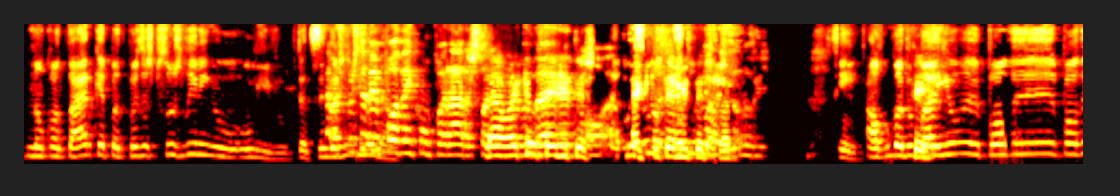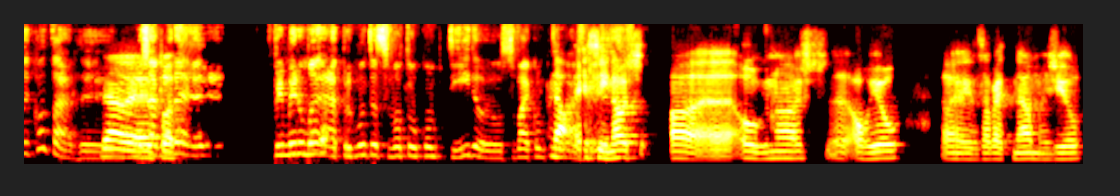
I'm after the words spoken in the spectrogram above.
não contar, que é para depois as pessoas lerem o, o livro. Portanto, não, mas depois também não. podem comparar a história não, aquilo tem muitas, com... Aquilo tem muitas Sim, alguma do sim. meio eh, pode, pode contar. Eh, não, é, mas agora, pode. Eh, primeiro uma, a pergunta se voltou a competir ou se vai competir. Não, é assim, nós, ou nós, ou eu, Elizabeth não, mas eu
